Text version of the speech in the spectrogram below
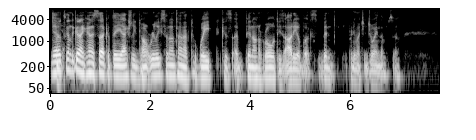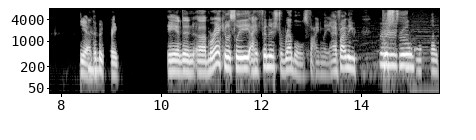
Yeah, it's gonna, gonna kind of suck if they actually don't release it on time. I have to wait because I've been on a roll with these audiobooks. I've been pretty much enjoying them. So Yeah, they've been great. And then uh, miraculously, I finished Rebels finally. I finally pushed through it, like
